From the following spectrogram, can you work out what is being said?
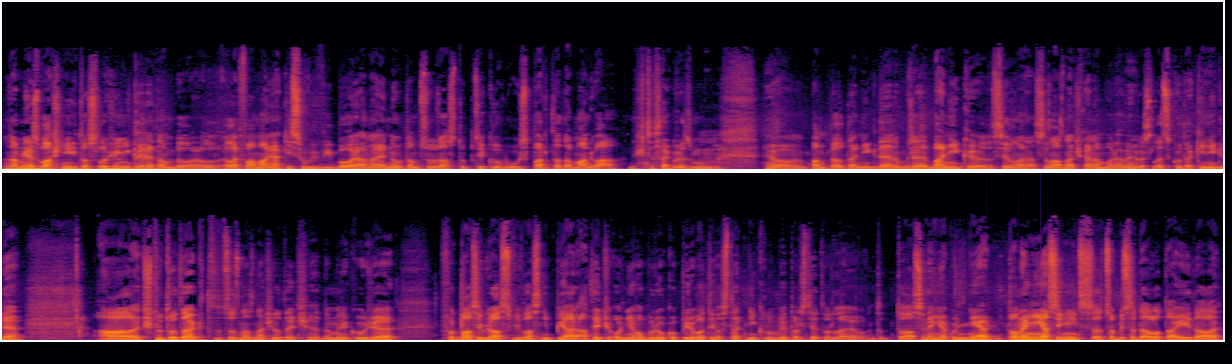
Za mě je zvláštní i to složení, které tam bylo. jo. LFA má nějaký svůj výbor a najednou tam jsou zástupci klubů, Sparta tam má dva, když to tak vezmu. Mm. Jo, pan Pelta nikde, dobře, Baník, silná, silná značka na Moravě, ve Slesku taky nikde. Ale čtu to tak, to, co naznačil teď, Dominiku, že fotbal si udělal svůj vlastní PR a teď od něho budou kopírovat ty ostatní kluby, mm. prostě tohle, jo. To, to asi není jako nějak, to není asi nic, co by se dalo tajit, ale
